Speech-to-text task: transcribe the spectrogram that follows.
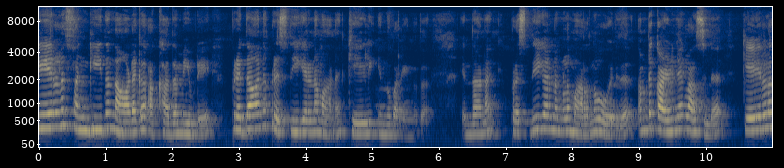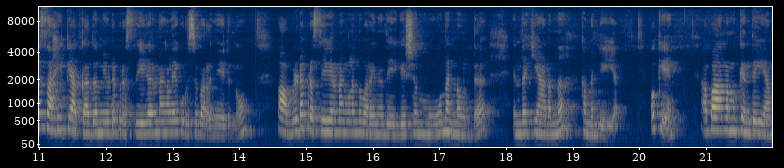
കേരള സംഗീത നാടക അക്കാദമിയുടെ പ്രധാന പ്രസിദ്ധീകരണമാണ് കേളി എന്ന് പറയുന്നത്. എന്താണ്? പ്രസിദ്ധീകരണങ്ങൾ മറന്നു പോകരുത്. നമ്മുടെ കഴിഞ്ഞ ക്ലാസ്സിൽ കേരള സാഹിത്യ അക്കാദമിയുടെ പ്രസിദ്ധീകരണങ്ങളെ കുറിച്ച് പറഞ്ഞിരുന്നു. അപ്പോൾ അവരുടെ പ്രസിദ്ധീകരണങ്ങൾ എന്ന് പറയുന്നത് ഏകദേശം മൂന്നെണ്ണം ഉണ്ട്. എന്തൊക്കെയാണെന്ന് കമന്റ് ചെയ്യുക ഓക്കെ അപ്പോൾ നമുക്ക് എന്ത് ചെയ്യാം?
